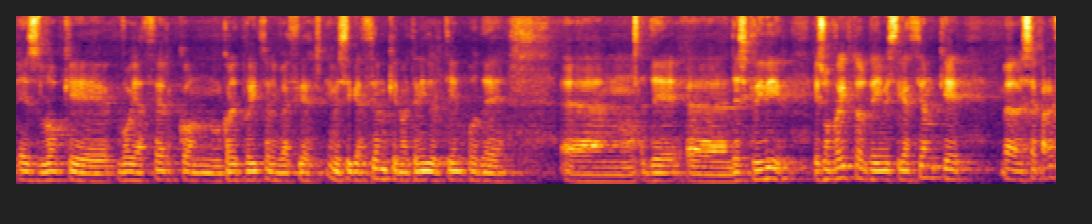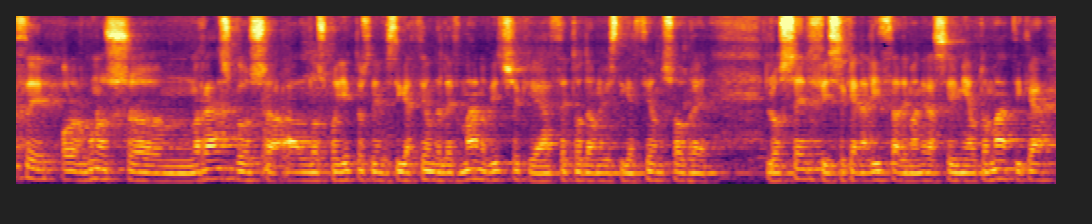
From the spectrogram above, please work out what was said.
es lo que voy a hacer con, con, el proyecto de investigación que no he tenido el tiempo de, de, de escribir. Es un proyecto de investigación que se parece por algunos rasgos a, los proyectos de investigación de Lev Manovich, que hace toda una investigación sobre los selfies que analiza de manera semiautomática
